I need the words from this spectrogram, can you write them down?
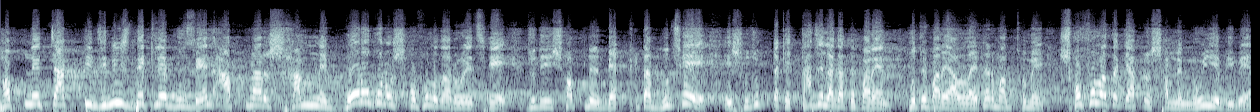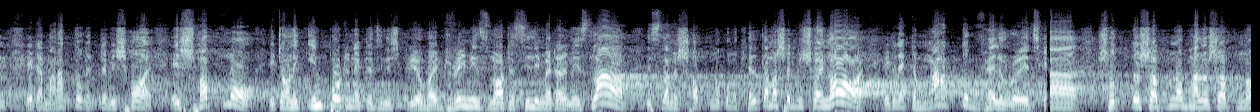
স্বপ্নে চারটি জিনিস দেখলে বুঝবেন আপনার সামনে বড় কোনো সফলতা রয়েছে। যদি স্বপ্নের ব্যাখ্যাটা বুঝে এই সুযোগটাকে কাজে লাগাতে পারেন, হতে পারে আল্লাহ এটার মাধ্যমে সফলতাকে আপনার সামনে নুইয়ে দিবেন। এটা মারাত্মক একটা বিষয়। এই স্বপ্ন, এটা অনেক ইম্পর্টেন্ট একটা জিনিস প্রিয় হয় dream is not a silly matter in Islam ইসলামের স্বপ্ন কোনো খেলতামাশের বিষয় নয়। এটার একটা মারাত্মক ভ্যালু রয়েছে। সত্য স্বপ্ন, ভালো স্বপ্ন,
